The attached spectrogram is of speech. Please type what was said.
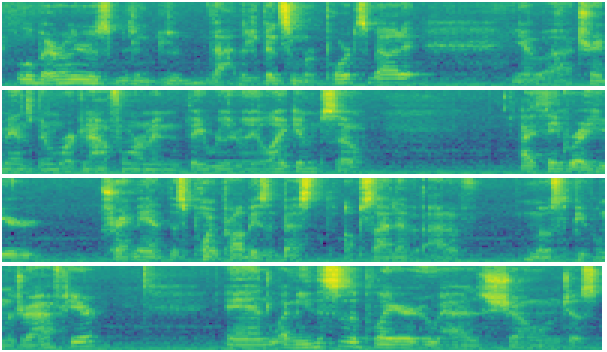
A little bit earlier, there's been some reports about it. You know, uh, Tre Mann's been working out for him, and they really, really like him. So, I think right here, Tre Mann at this point probably is the best upside of, out of most of the people in the draft here. And I mean, this is a player who has shown just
